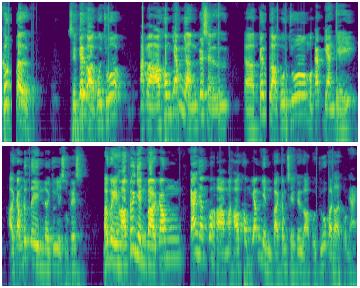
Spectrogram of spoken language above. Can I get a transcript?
khước từ sự kêu gọi của Chúa hoặc là họ không dám nhận cái sự uh, kêu gọi của Chúa một cách giản dị ở trong đức tin nơi Chúa Giêsu Christ. Bởi vì họ cứ nhìn vào trong cá nhân của họ mà họ không dám nhìn vào trong sự kêu gọi của Chúa và lời của Ngài.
